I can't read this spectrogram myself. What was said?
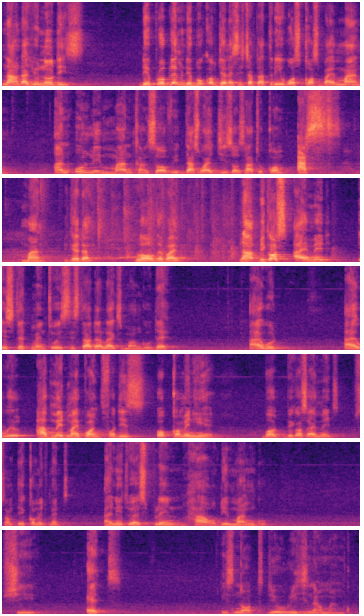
Now that you know this, the problem in the book of Genesis, chapter 3, was caused by man. And only man can solve it. That's why Jesus had to come as man. You get that? Law of the Bible. Now, because I made a statement to a sister that likes mango there, I will I will have made my point for this upcoming here. But because I made some a commitment, I need to explain how the mango she ate is not the original mango.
